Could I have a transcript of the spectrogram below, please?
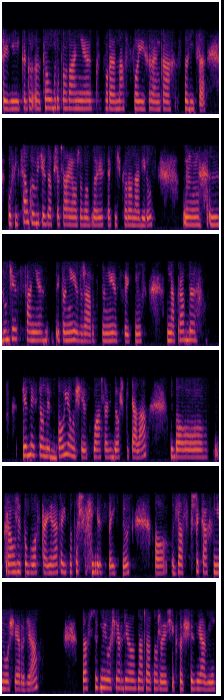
czyli tego, to ugrupowanie, które ma w swoich rękach stolicę. Husi całkowicie zaprzeczają, że w ogóle jest jakiś koronawirus. Mm, ludzie w stanie, i to nie jest żart, to nie jest fake news, naprawdę z jednej strony boją się zgłaszać do szpitala, bo krąży pogłoska i raczej to też jest fake news o zastrzykach miłosierdzia. Zastrzyk miłosierdzia oznacza to, że jeśli ktoś się zjawi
